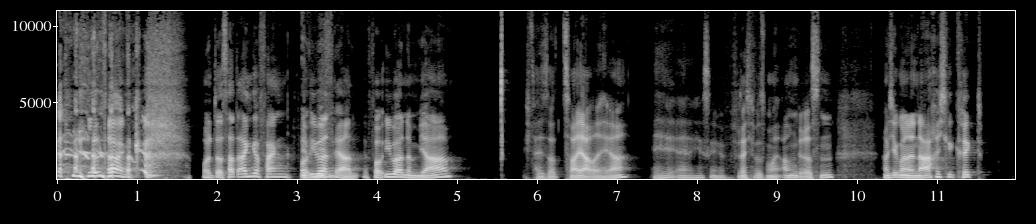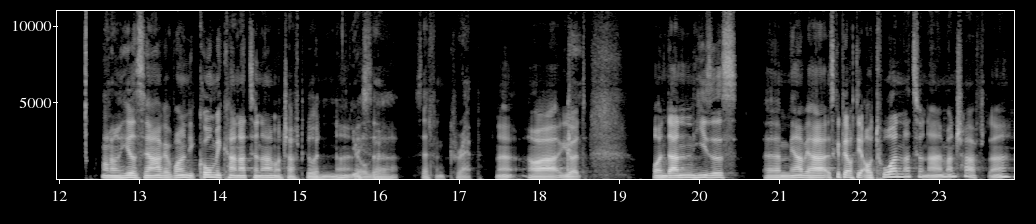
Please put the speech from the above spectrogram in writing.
Vielen Dank. Und das hat angefangen vor über, vor über einem Jahr. Ich weiß so zwei Jahre her. Hey, äh, Vielleicht habe ich es mal angerissen. Habe ich irgendwann eine Nachricht gekriegt. Und dann hieß es, ja, wir wollen die Komiker-Nationalmannschaft gründen. Ne? Ich so. Stephen Crap. Ne? Aber gut. Und dann hieß es, ähm, ja, wir, es gibt ja auch die Autoren-Nationalmannschaft. Ne?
